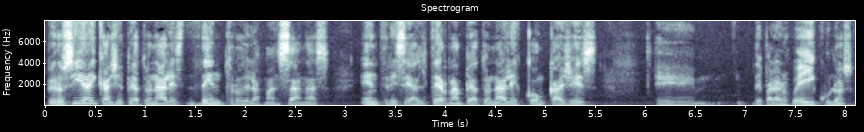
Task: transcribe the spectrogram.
pero sí hay calles peatonales dentro de las manzanas, entre se alternan peatonales con calles eh, de, para los vehículos.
